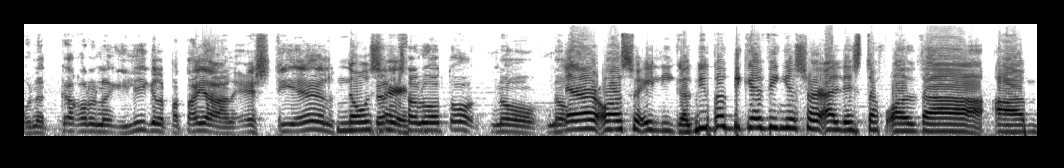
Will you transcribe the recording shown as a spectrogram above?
o nagkakaroon ng illegal patayaan, STL. No, pero sir. sa loto, no, no. There are also illegal. We will be giving you, sir, a list of all the um,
